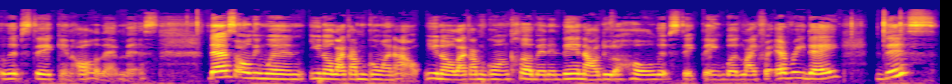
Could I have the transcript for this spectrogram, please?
lipstick and all of that mess. That's only when, you know, like I'm going out, you know, like I'm going clubbing and then I'll do the whole lipstick thing. But like for every day, this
